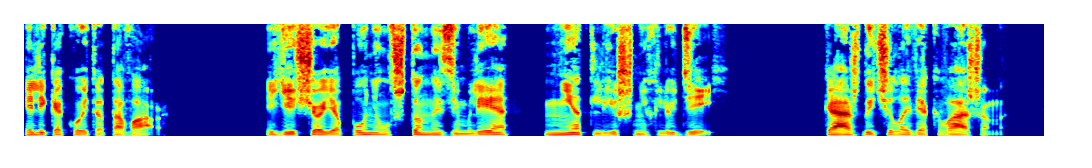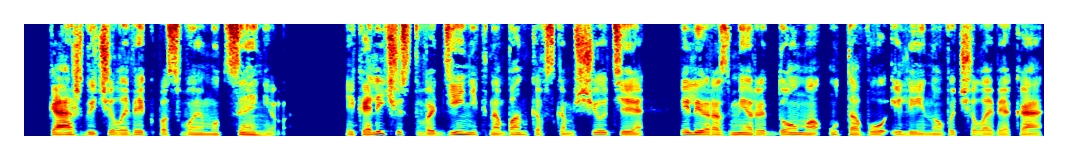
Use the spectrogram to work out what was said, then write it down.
или какой-то товар. Еще я понял, что на Земле нет лишних людей. Каждый человек важен, каждый человек по-своему ценен, и количество денег на банковском счете или размеры дома у того или иного человека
